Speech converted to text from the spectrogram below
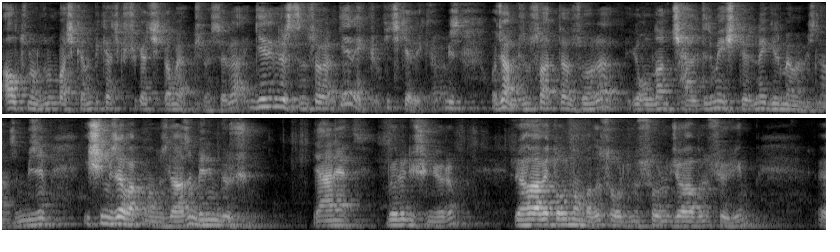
Altınordu'nun başkanı birkaç küçük açıklama yapmış mesela. Gerilirsin söyler. Gerek yok. Hiç gerek yok. Biz hocam biz bu saatten sonra yoldan çeldirme işlerine girmememiz lazım. Bizim işimize bakmamız lazım. Benim görüşüm. Yani böyle düşünüyorum. Rehavet olmamalı. Sorduğunuz sorunun cevabını söyleyeyim. Ee,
